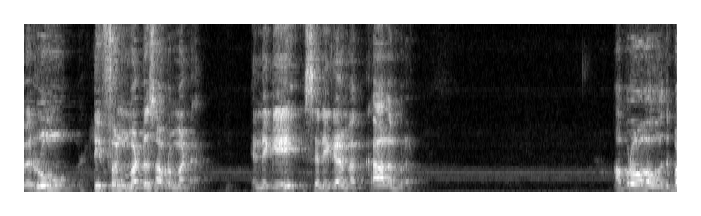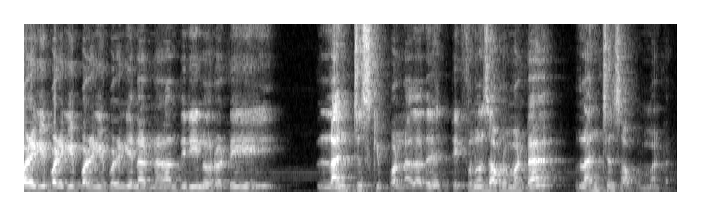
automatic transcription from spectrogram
வெறும் டிஃபன் மட்டும் சாப்பிட மாட்டேன். இன்னைக்கு சனிக்கிழமை காலம்புற அப்புறம் அது பழகி பழகி பழகி பழகி என்ன திடீர்னு ஒரு வாட்டி லஞ்சு ஸ்கிப் பண்ணேன். அதாவது டிஃபனும் சாப்பிட மாட்டேன் லஞ்சும் சாப்பிட மாட்டேன்.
